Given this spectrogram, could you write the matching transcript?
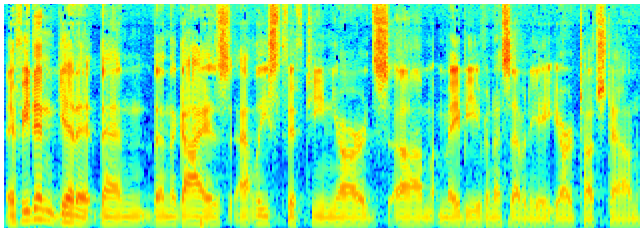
If he didn't get it, then then the guy is at least 15 yards, um, maybe even a 78 yard touchdown,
